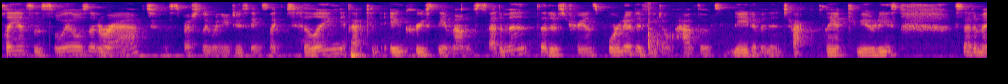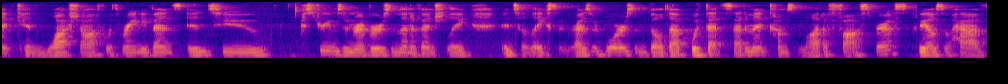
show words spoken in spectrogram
plants and soils interact, especially when you do things like tilling, that can increase the amount of sediment that is transported if you don't have those native and intact plant communities. Sediment can wash off with rain events into streams and rivers and then eventually into lakes and reservoirs and build up. With that sediment comes a lot of phosphorus. We also have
